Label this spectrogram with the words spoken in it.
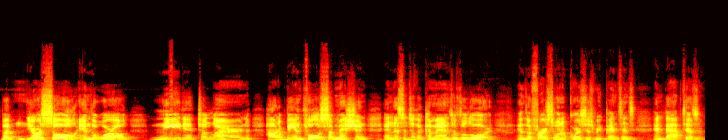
but your soul in the world needed to learn how to be in full submission and listen to the commands of the Lord. And the first one, of course, is repentance and baptism.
